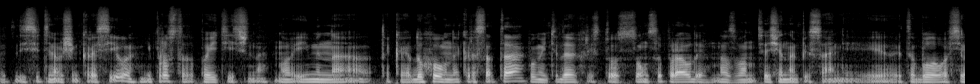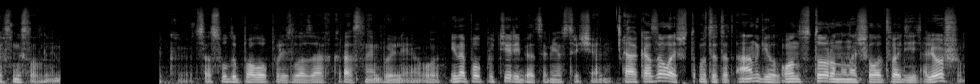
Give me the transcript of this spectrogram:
Это действительно очень красиво, не просто поэтично, но именно такая духовная красота. Помните, да, Христос, Солнце правды, назван в Священном Писании. И это было во всех смыслах для меня сосуды полопались, в глазах красные были. Вот. И на полпути ребята меня встречали. А оказалось, что вот этот ангел, он в сторону начал отводить Лешу,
